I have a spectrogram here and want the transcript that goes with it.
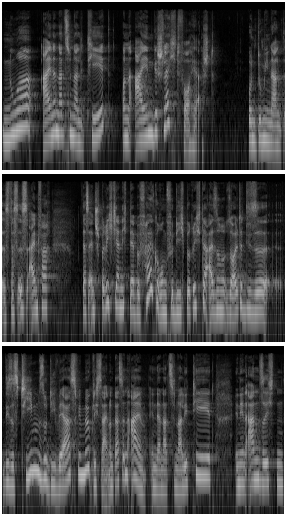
nur eine Nationalität und ein Geschlecht vorherrscht und dominant ist. Das ist einfach, das entspricht ja nicht der Bevölkerung, für die ich berichte. Also sollte diese, dieses Team so divers wie möglich sein. Und das in allem. In der Nationalität, in den Ansichten,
